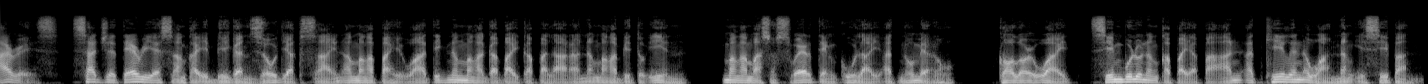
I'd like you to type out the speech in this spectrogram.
Aries, Sagittarius ang kaibigan zodiac sign ang mga pahiwatig ng mga gabay kapalaran ng mga bituin, mga masuswerteng kulay at numero, color white, simbolo ng kapayapaan at kailanawan ng isipan.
